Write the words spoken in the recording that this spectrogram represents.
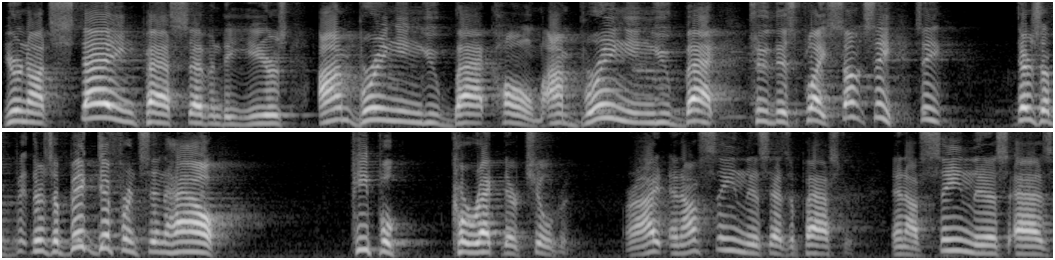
You're not staying past 70 years. I'm bringing you back home. I'm bringing you back to this place. Some, see, see, there's a, there's a big difference in how people correct their children. All right? And I've seen this as a pastor, and I've seen this as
